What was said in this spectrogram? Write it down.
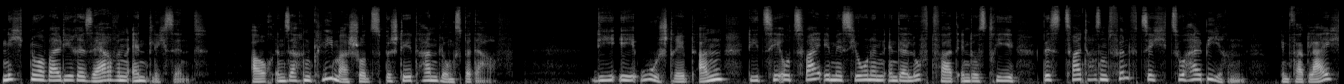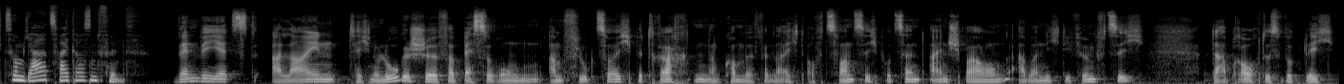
nicht nur weil die Reserven endlich sind. Auch in Sachen Klimaschutz besteht Handlungsbedarf. Die EU strebt an, die CO2-Emissionen in der Luftfahrtindustrie bis 2050 zu halbieren, im Vergleich zum Jahr 2005. Wenn wir jetzt allein technologische Verbesserungen am Flugzeug betrachten, dann kommen wir vielleicht auf 20 Prozent Einsparung, aber nicht die 50. Da braucht es wirklich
